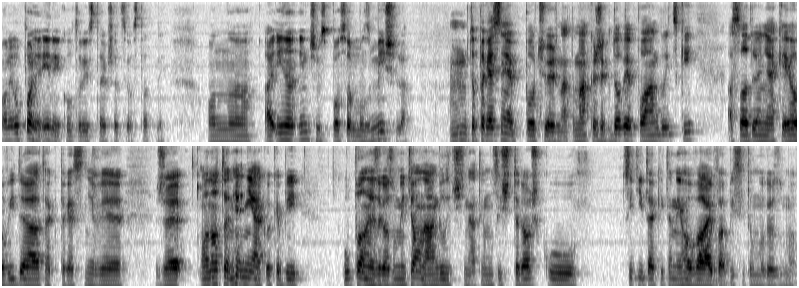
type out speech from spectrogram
on je úplne iný kulturista ako všetci ostatní. On uh, aj iná, inčím spôsobom zmýšľa. Mm, to presne počuješ na tom, akože kto vie po anglicky a sleduje nejaké jeho videá, tak presne vie, že ono to není ako keby úplne zrozumiteľná angličtina, ty musíš trošku cítiť taký ten jeho vibe, aby si tomu rozumel.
